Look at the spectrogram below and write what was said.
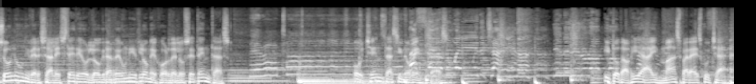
Solo Universal Stereo logra reunir lo mejor de los 70s, 80s y 90s. Y todavía hay más para escuchar.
